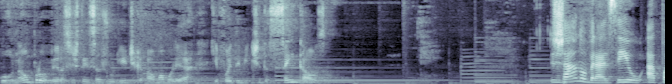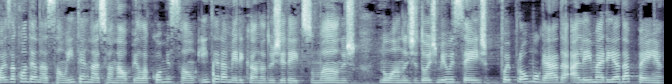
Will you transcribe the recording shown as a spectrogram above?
por não prover assistência jurídica a uma mulher que foi demitida sem causa. Já no Brasil, após a condenação internacional pela Comissão Interamericana dos Direitos Humanos, no ano de 2006, foi promulgada a Lei Maria da Penha,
